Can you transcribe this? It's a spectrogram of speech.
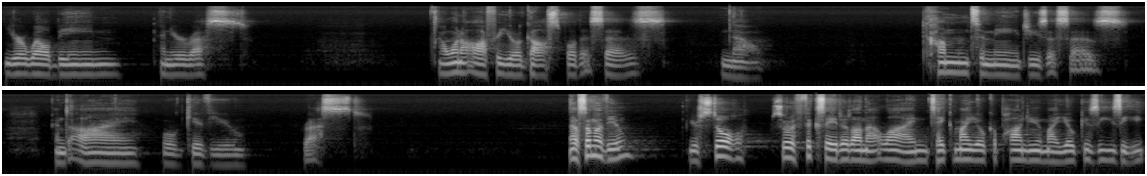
your well being and your rest? I want to offer you a gospel that says, no. Come to me, Jesus says, and I will give you rest. Now, some of you, you're still sort of fixated on that line take my yoke upon you, my yoke is easy.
